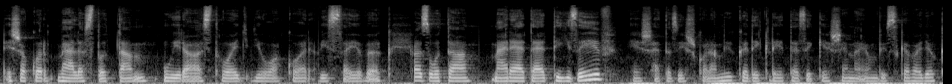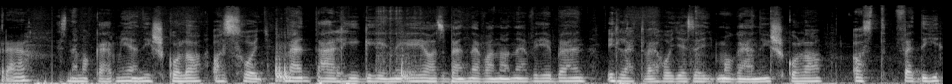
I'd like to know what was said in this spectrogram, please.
és akkor választottam újra azt, hogy jó, akkor visszajövök. Azóta már eltelt tíz év, és hát az iskola működik, létezik, és én nagyon büszke vagyok rá. Ez nem akármilyen iskola, az, hogy mentálhigiéné, az benne van a nevében, illetve, hogy ez egy magániskola, azt fedi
